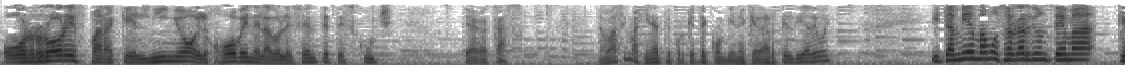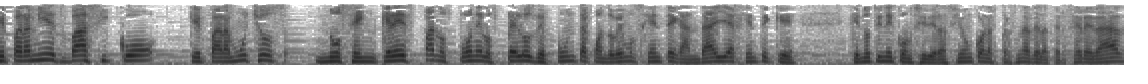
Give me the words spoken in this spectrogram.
horrores para que el niño, el joven, el adolescente te escuche, te haga caso. Nada más imagínate por qué te conviene quedarte el día de hoy. Y también vamos a hablar de un tema que para mí es básico, que para muchos nos encrespa, nos pone los pelos de punta cuando vemos gente gandalla, gente que que no tiene consideración con las personas de la tercera edad,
